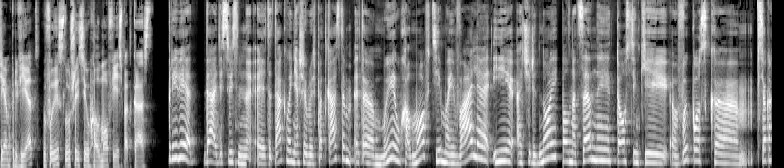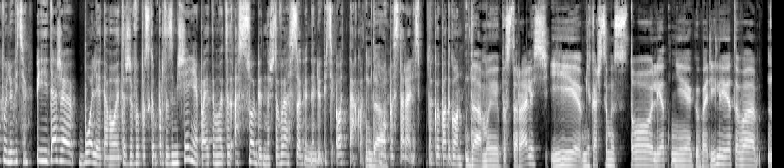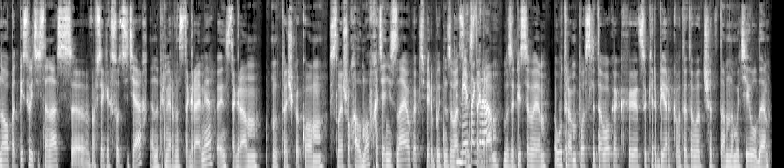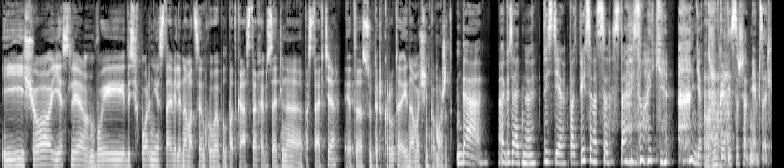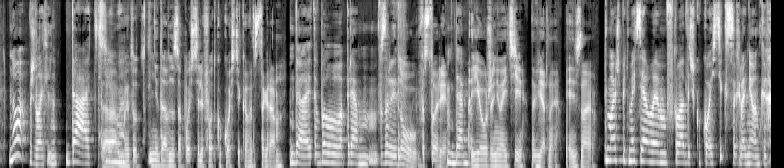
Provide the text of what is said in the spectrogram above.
Всем привет! Вы слушаете «У холмов есть подкаст». Привет! Да, действительно, это так, вы не ошиблись подкастом. Это мы у холмов, Тима и Валя, и очередной полноценный толстенький выпуск эм, «Все как вы любите». И даже более того, это же выпуск импортозамещения, поэтому это особенно, что вы особенно любите. Вот так вот. Да. Мы постарались. Такой подгон. Да, мы постарались, и мне кажется, мы сто лет не говорили этого, но подписывайтесь на нас э, во всяких соцсетях, например, в Инстаграме, instagram.com slash у холмов, хотя не знаю, как теперь будет называться Инстаграм. Мы записываем утром после того, как Цукерберг вот это вот что-то там намутил, да. И еще, если вы до сих пор не ставили нам оценку в Apple подкастах, обязательно поставьте. Это супер круто и нам очень поможет. Да, Обязательно везде подписываться, ставить лайки. Нет, шутка, это совершенно не обязательно. Но желательно. Да, Тима. Да, мы тут недавно запостили фотку Костика в Инстаграм. Да, это был прям взрыв. Ну, в истории. Да. Ее уже не найти, наверное. Я не знаю. Может быть, мы сделаем вкладочку Костик в сохраненках.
